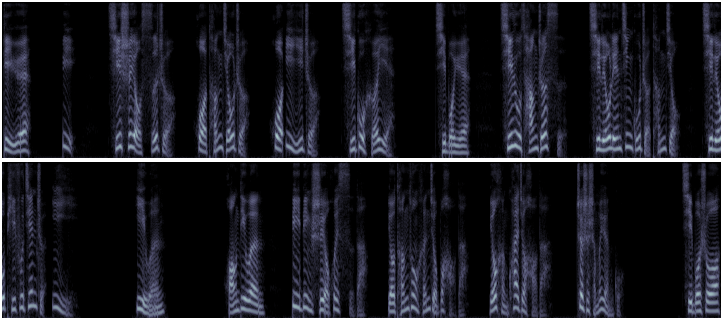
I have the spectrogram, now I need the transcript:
帝曰：必其实有死者，或疼久者，或易矣者，其故何也？岐伯曰：其入藏者死，其流连筋骨者腾久，其流皮肤间者易矣。译文：皇帝问：痹病时有会死的，有疼痛很久不好的，有很快就好的。这是什么缘故？岐伯说：“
